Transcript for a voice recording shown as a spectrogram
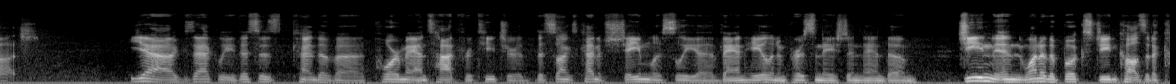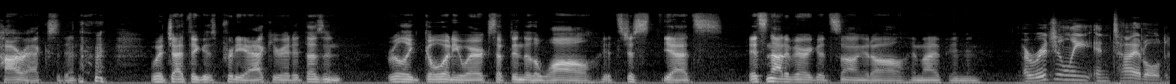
thoughts? Yeah, exactly. This is kind of a poor man's hot for teacher. The song's kind of shamelessly a Van Halen impersonation, and um, Gene in one of the books, Gene calls it a car accident, which I think is pretty accurate. It doesn't really go anywhere except into the wall. It's just yeah, it's it's not a very good song at all, in my opinion. Originally entitled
